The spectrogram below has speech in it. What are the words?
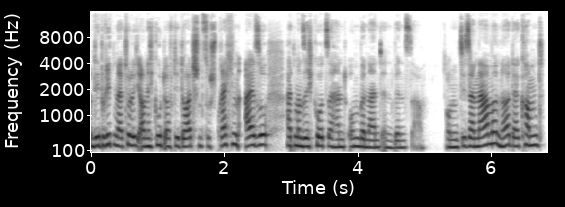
und die Briten natürlich auch nicht gut auf die Deutschen zu sprechen, also hat man sich kurzerhand umbenannt in Windsor. Und dieser Name, ne, der kommt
